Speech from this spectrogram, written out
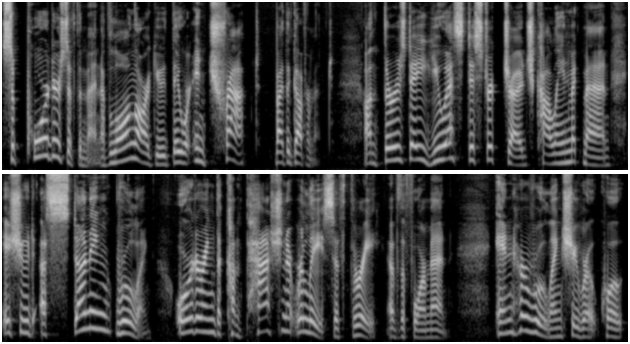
Supporters of the men have long argued they were entrapped by the government. On Thursday, U.S. District Judge Colleen McMahon issued a stunning ruling ordering the compassionate release of three of the four men. In her ruling, she wrote, quote,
